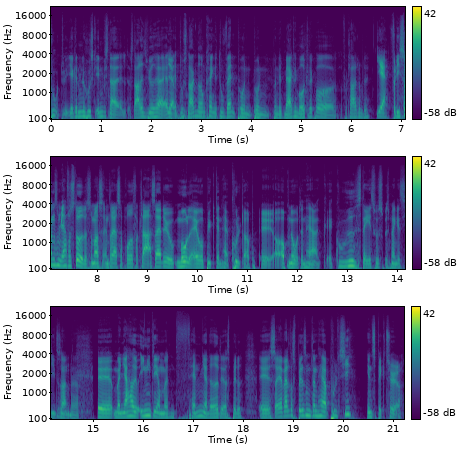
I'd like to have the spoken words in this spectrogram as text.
du, du, jeg kan nemlig huske, inden vi startede interviewet her, at, Ja. at du snakkede noget omkring, at du vandt på en, på, en, på en lidt mærkelig måde. Kan du ikke prøve at forklare lidt om det? Ja, fordi sådan som jeg har forstået det, som også Andreas har prøvet at forklare, så er det jo, målet er jo at bygge den her kult op, øh, og opnå den her gudestatus, hvis man kan sige det sådan. Ja. Øh, men jeg havde jo ingen idé om, hvad fanden jeg lavede det at spille. Øh, så jeg valgte at spille som den her politiinspektør.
